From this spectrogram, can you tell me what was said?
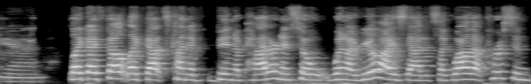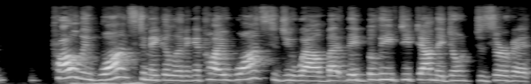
Yeah. Like i felt like that's kind of been a pattern. And so when i realized that it's like wow that person probably wants to make a living and probably wants to do well but they believe deep down they don't deserve it.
